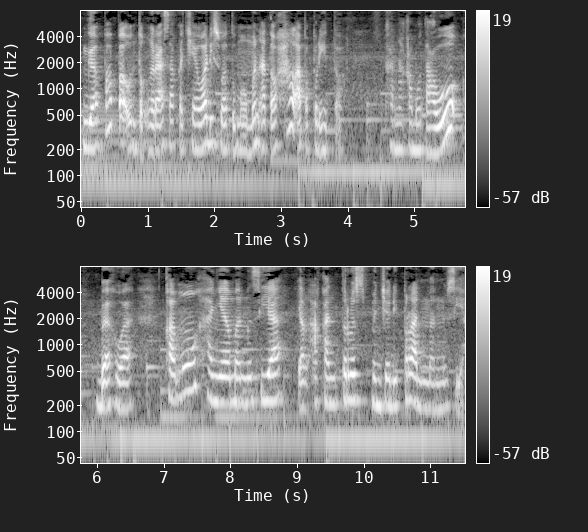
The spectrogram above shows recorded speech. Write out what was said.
gak apa-apa untuk ngerasa kecewa di suatu momen atau hal apa pun itu. Karena kamu tahu bahwa kamu hanya manusia yang akan terus menjadi peran manusia.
